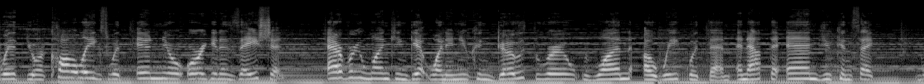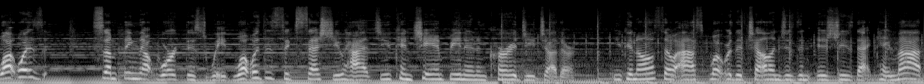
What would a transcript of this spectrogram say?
with your colleagues, within your organization. Everyone can get one, and you can go through one a week with them. And at the end, you can say, What was something that worked this week? What was the success you had? So you can champion and encourage each other. You can also ask what were the challenges and issues that came up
